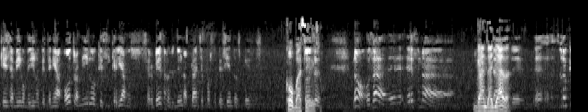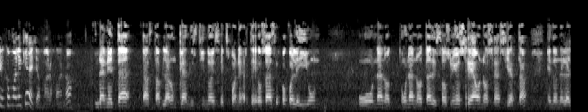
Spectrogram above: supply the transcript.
que ese amigo me dijo que tenía otro amigo que si queríamos cerveza nos vendía una plancha por 700 pesos. ¿Cómo va a ser Entonces, eso? No, o sea, eh, es una... Gandallada. De, eh, lo que como le quieras llamar, Juan, ¿no? La neta, hasta hablar un clandestino es exponerte. O sea, hace poco leí un una, not una nota de Estados Unidos, sea o no sea cierta, en donde la,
